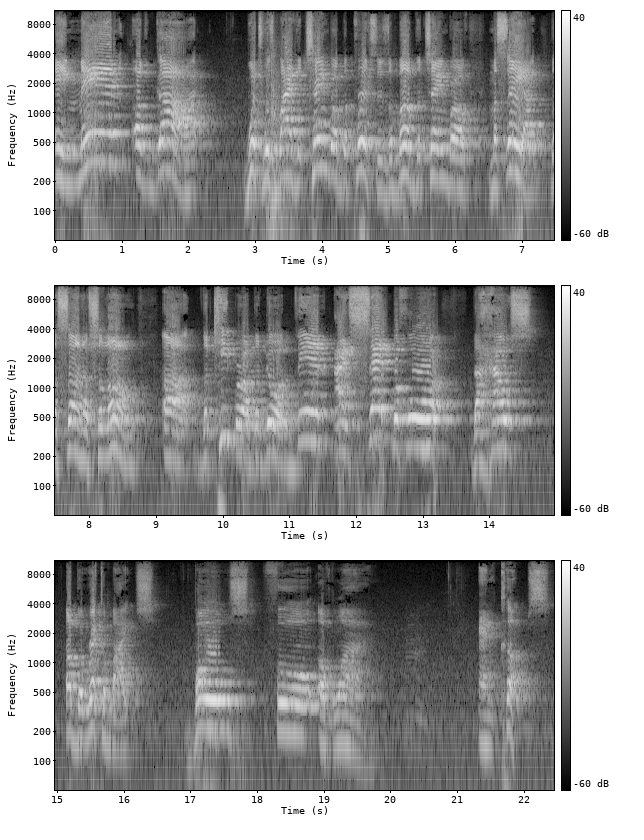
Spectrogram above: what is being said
a man of God, which was by the chamber of the princes, above the chamber of Messiah, the son of Shalom, uh, the keeper of the door. Then I sat before the house of the Rechabites, bowls full of wine and cups.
